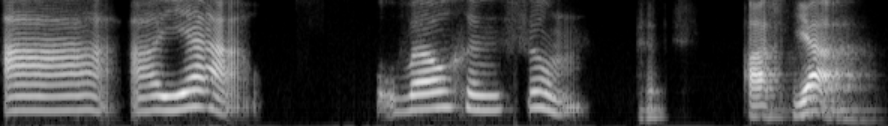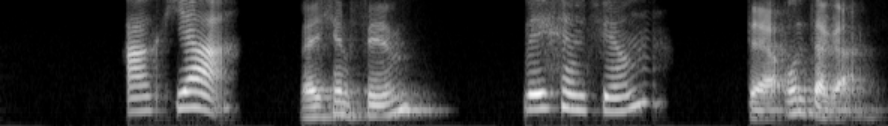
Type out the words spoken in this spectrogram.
Ah, ah ja. welchen Film? Ach ja. Ach ja. Welchen Film? Welchen Film? Der Untergang.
